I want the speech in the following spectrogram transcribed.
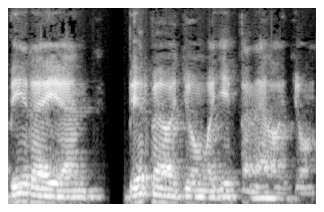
béreljen, bérbeadjon, vagy éppen eladjon.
